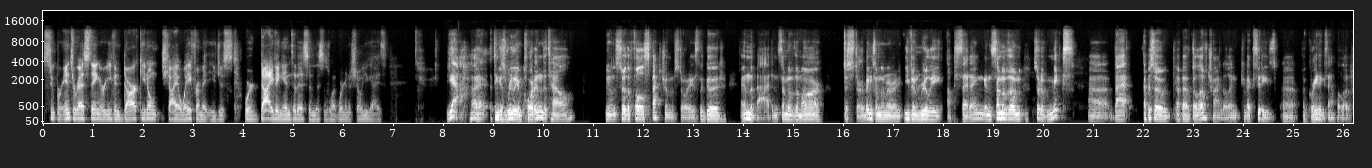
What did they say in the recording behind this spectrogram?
super interesting or even dark you don't shy away from it. You just we're diving into this and this is what we're going to show you guys. Yeah i think it's really important to tell you know so the full spectrum of stories the good and the bad. And some of them are disturbing some of them are even really upsetting and some of them sort of mix uh, that episode about the love triangle in Quebec City's uh, a great example of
